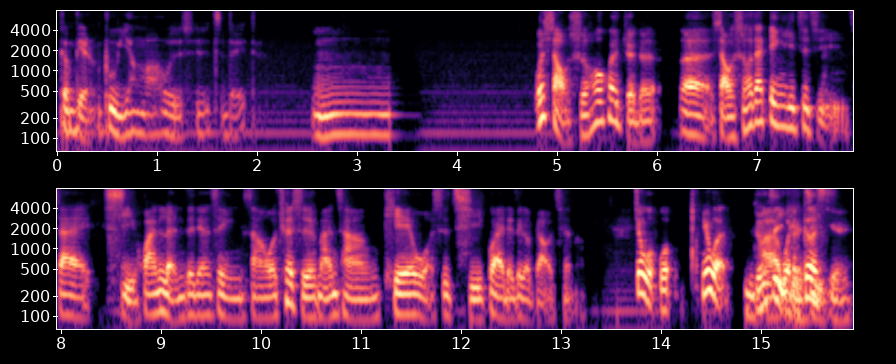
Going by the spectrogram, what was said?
跟别人不一样吗？或者是之类的？嗯，我小时候会觉得，呃，小时候在定义自己在喜欢人这件事情上，我确实蛮常贴我是奇怪的这个标签了。就我我，因为我你就自己呃我的给个性，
